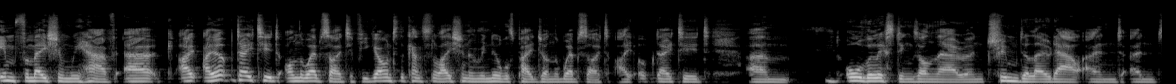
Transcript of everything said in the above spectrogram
information we have. Uh, I, I updated on the website. If you go onto the cancellation and renewals page on the website, I updated um, all the listings on there and trimmed a load out and and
